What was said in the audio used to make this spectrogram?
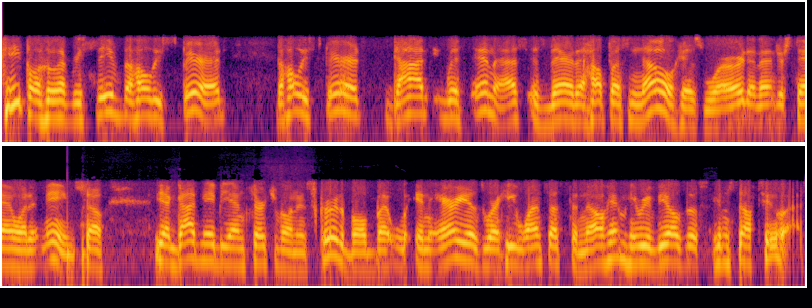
people who have received the Holy Spirit, the Holy Spirit, God within us, is there to help us know His Word and understand what it means. So, yeah, God may be unsearchable and inscrutable, but in areas where He wants us to know Him, He reveals us, Himself to us,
